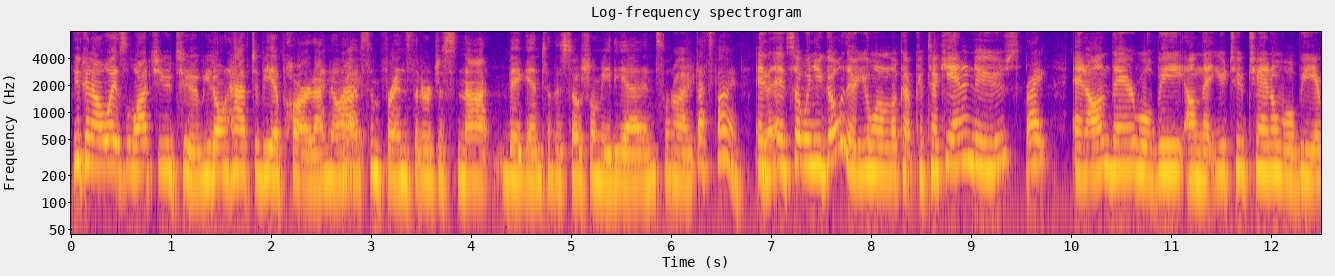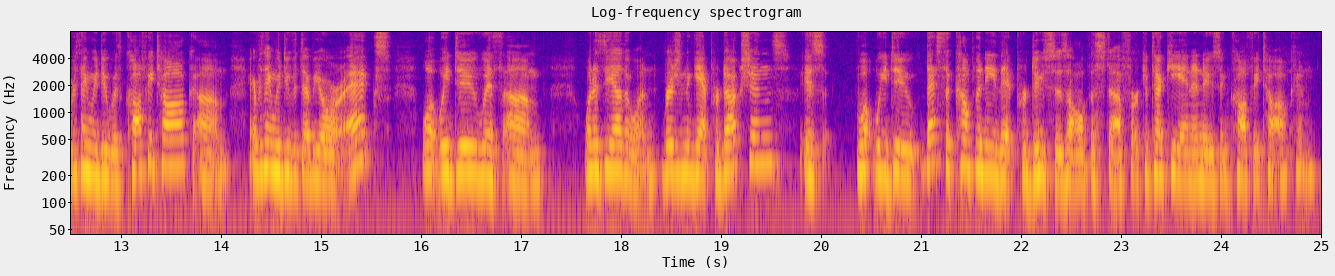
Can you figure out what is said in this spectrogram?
you can always watch YouTube. You don't have to be a part. I know I have some friends that are just not big into the social media, and so Right. that's fine. And, know? and so when you go there, you want to look up Kentuckiana News. Right. And on there will be, on that YouTube channel, will be everything we do with Coffee Talk, um, everything we do with WRX, what we do with, um, what is the other one? Bridging the Gap Productions is what we do. That's the company that produces all the stuff for Kentucky Kentuckiana News and Coffee Talk and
